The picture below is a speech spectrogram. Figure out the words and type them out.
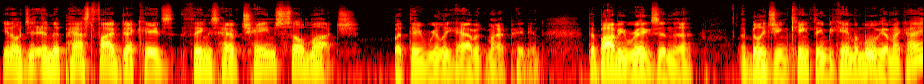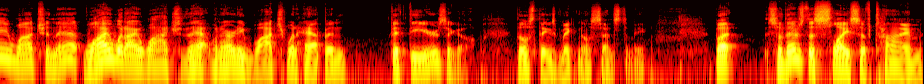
you know, in the past five decades, things have changed so much, but they really have, in my opinion. The Bobby Riggs and the uh, Billie Jean King thing became a movie. I'm like, I ain't watching that. Why would I watch that when I already watched what happened 50 years ago? Those things make no sense to me. But so there's the slice of time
